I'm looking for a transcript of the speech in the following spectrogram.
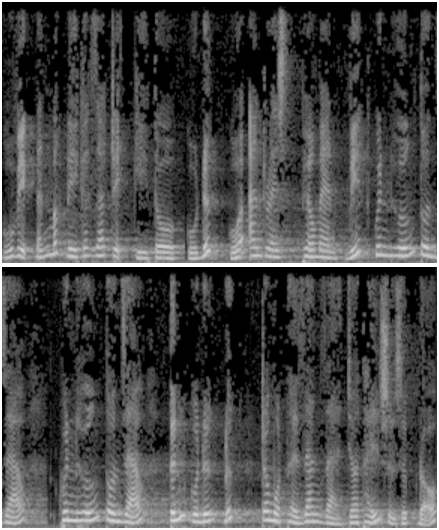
của việc đánh mất đi các giá trị Kitô của Đức của Andres Pellman viết khuynh hướng tôn giáo, khuynh hướng tôn giáo, tính của Đức Đức trong một thời gian dài cho thấy sự sụp đổ,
